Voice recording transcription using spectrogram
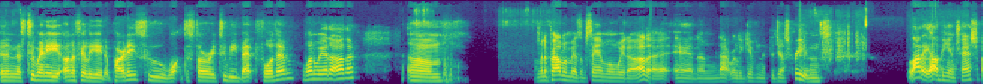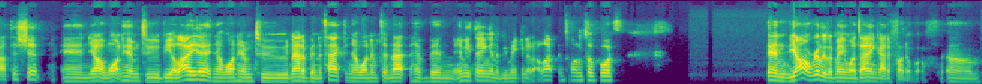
and then there's too many unaffiliated parties who want the story to be bent for them one way or the other. Um, and the problem is, I'm saying one way or the other, and I'm not really giving it the just credence. A lot of y'all being trash about this shit, and y'all want him to be a liar, and y'all want him to not have been attacked, and y'all want him to not have been anything, and to be making it all up, and so on and so forth. And y'all really the main ones. I ain't got it for. Um,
